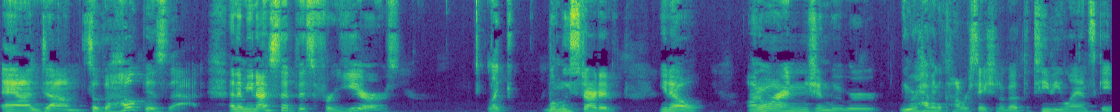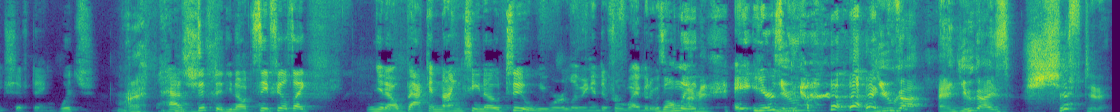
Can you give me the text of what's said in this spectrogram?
And um, so the hope is that. And I mean, I've said this for years. Like when we started, you know, on Orange and we were we were having a conversation about the TV landscape shifting, which right. has shifted. You know, it feels like you know, back in 1902, we were living a different way, but it was only I mean, eight years you, ago. you got, and you guys shifted it.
